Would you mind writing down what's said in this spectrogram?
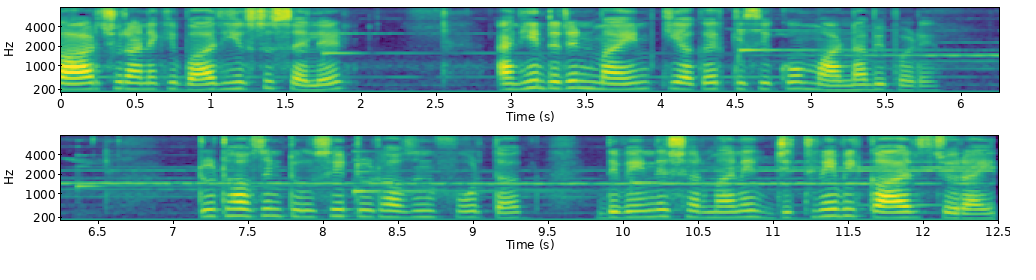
car चुराने के बाद ही use to sell it and he didn't mind कि अगर किसी को मारना भी पड़े। 2002 से 2004 तक देवेंद्र शर्मा ने जितने भी कार्स चुराई,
